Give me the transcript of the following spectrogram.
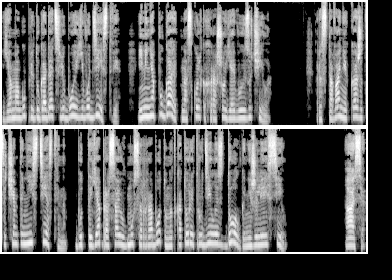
Я могу предугадать любое его действие, и меня пугает, насколько хорошо я его изучила. Расставание кажется чем-то неестественным, будто я бросаю в мусор работу, над которой трудилась долго, не жалея сил. «Ася,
